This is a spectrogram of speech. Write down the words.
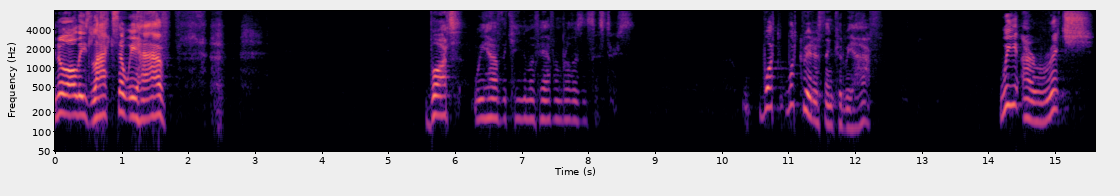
You know, all these lacks that we have. But we have the kingdom of heaven, brothers and sisters. What, what greater thing could we have? We are rich.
